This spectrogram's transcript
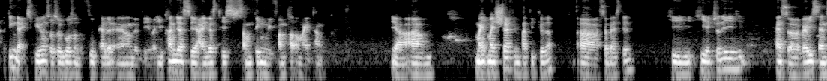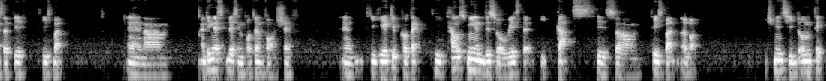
I think the experience also goes on the full palate at the end of the day. But you can't just say, I just taste something with one part of my tongue. Yeah. Um, my, my chef in particular, uh, Sebastian, he, he actually has a very sensitive taste bud. And um, I think that's, that's important for a chef. And he, he actually protect, he tells me in this always that he guards his um, taste bud a lot, which means he don't take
